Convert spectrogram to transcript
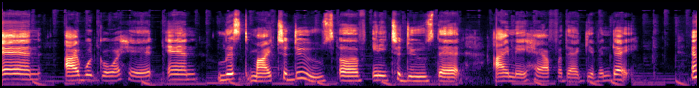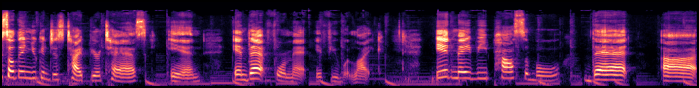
And I would go ahead and list my to-dos of any to-dos that I may have for that given day. And so then you can just type your task in in that format if you would like. It may be possible that uh,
